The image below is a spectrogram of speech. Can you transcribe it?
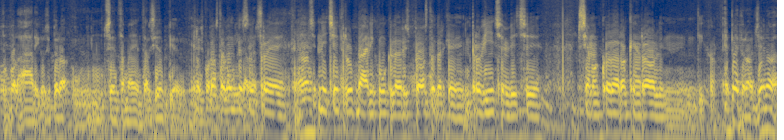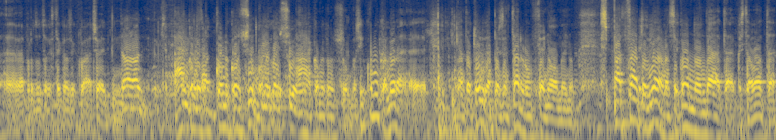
popolari così, però mm, senza mai entrare sia perché La risposta comunque sempre Eh? nei centri urbani comunque la risposta perché in provincia invece siamo ancora rock and roll dico. E poi però Genova eh, aveva prodotto queste cose qua, cioè, No, no, ah, come, come- come consumo. come consumo. Ah, come consumo. Sì, comunque allora eh, i cantautori rappresentarono un fenomeno. Spazzato via una seconda ondata, questa volta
